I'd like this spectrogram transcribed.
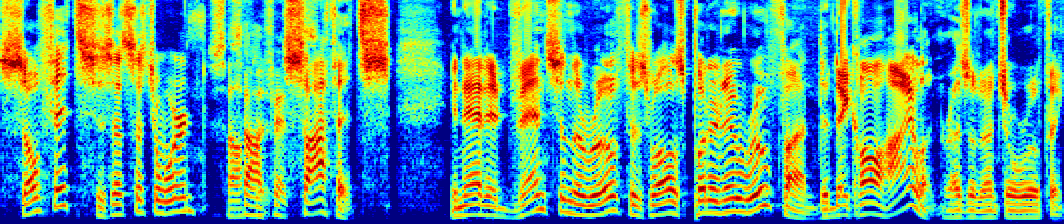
soffits. Is that such a word? Soffits. Soffits. And added vents in the roof as well as put a new roof on. Did they call Highland Residential Roofing?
